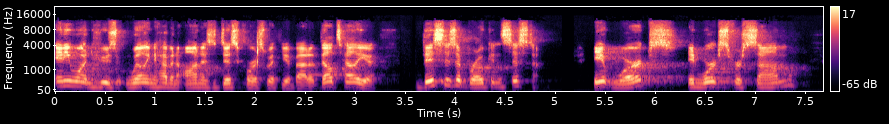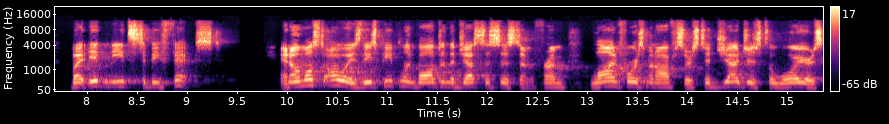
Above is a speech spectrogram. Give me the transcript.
anyone who's willing to have an honest discourse with you about it, they'll tell you this is a broken system. It works, it works for some, but it needs to be fixed. And almost always, these people involved in the justice system, from law enforcement officers to judges to lawyers,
